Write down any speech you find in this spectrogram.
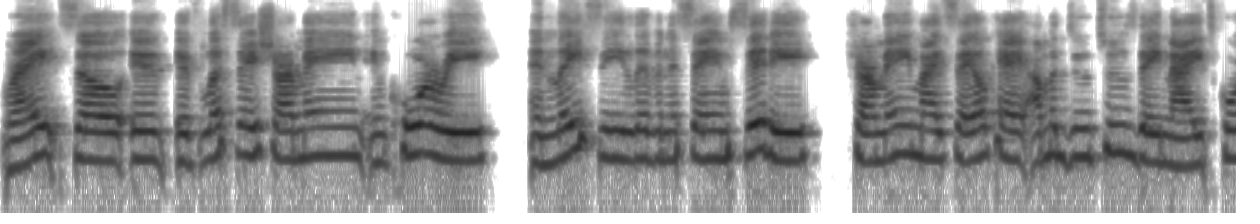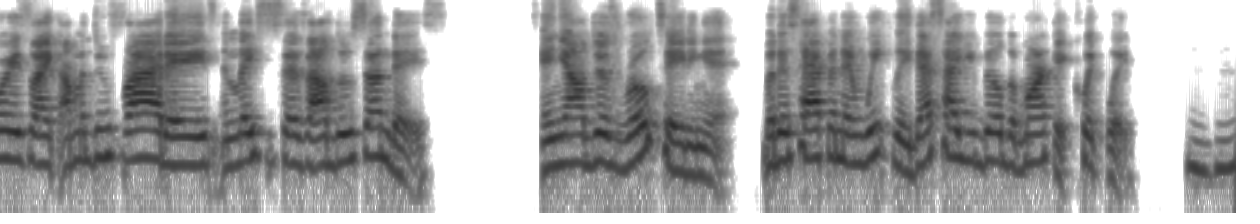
right? So if if let's say Charmaine and Corey and Lacey live in the same city, Charmaine might say, okay, I'm gonna do Tuesday nights. Corey's like, I'm gonna do Fridays, and Lacey says, I'll do Sundays. And y'all just rotating it, but it's happening weekly. That's how you build a market quickly. Mm-hmm.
